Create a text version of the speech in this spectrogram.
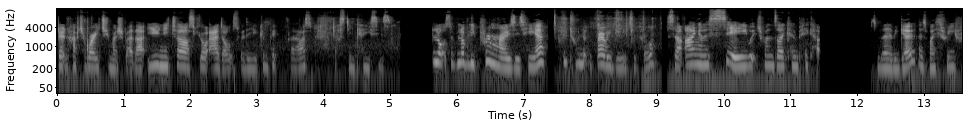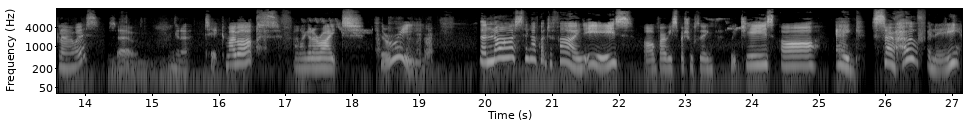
don't have to worry too much about that. You need to ask your adults whether you can pick the flowers, just in cases. Lots of lovely primroses here, which will look very beautiful. So I'm going to see which ones I can pick up. So there we go, there's my three flowers. So I'm going to tick my box, and I'm going to write three the last thing I've got to find is our very special thing, which is our egg. So hopefully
